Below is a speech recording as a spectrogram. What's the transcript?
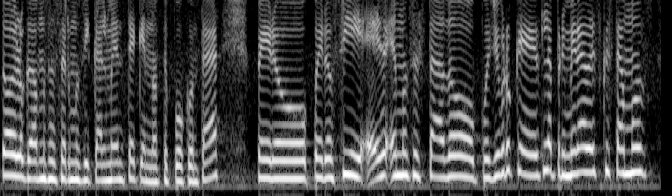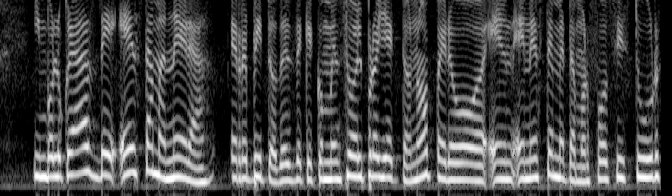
todo lo que vamos a hacer musicalmente que no te puedo contar, pero pero sí hemos estado, pues yo creo que es la primera vez que estamos involucradas de esta manera. Te repito, desde que comenzó el proyecto, ¿no? Pero en, en este Metamorfosis Tour,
